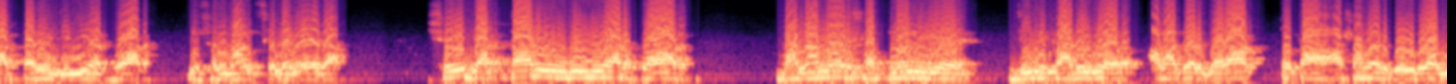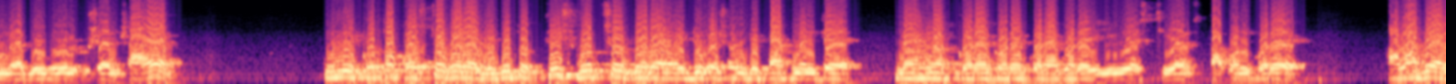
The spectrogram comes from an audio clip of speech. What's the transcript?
ডাক্তার ইঞ্জিনিয়ার হওয়ার, মুসলমান ছেলেমেয়েরা। সেই ডাক্তার ইঞ্জিনিয়ার হওয়ার বানানোর স্বপ্ন নিয়ে যিনি কারিগর আমাদের বরাক তথা আসামের গৌরব মেহবুবুল হোসেন সাহেব, উনি কত কষ্ট করে বিগত ত্রিশ বছর ধরে এডুকেশন ডিপার্টমেন্টে মেহনত করে করে করে করে ইউএসটিএম স্থাপন করে আমাদের,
